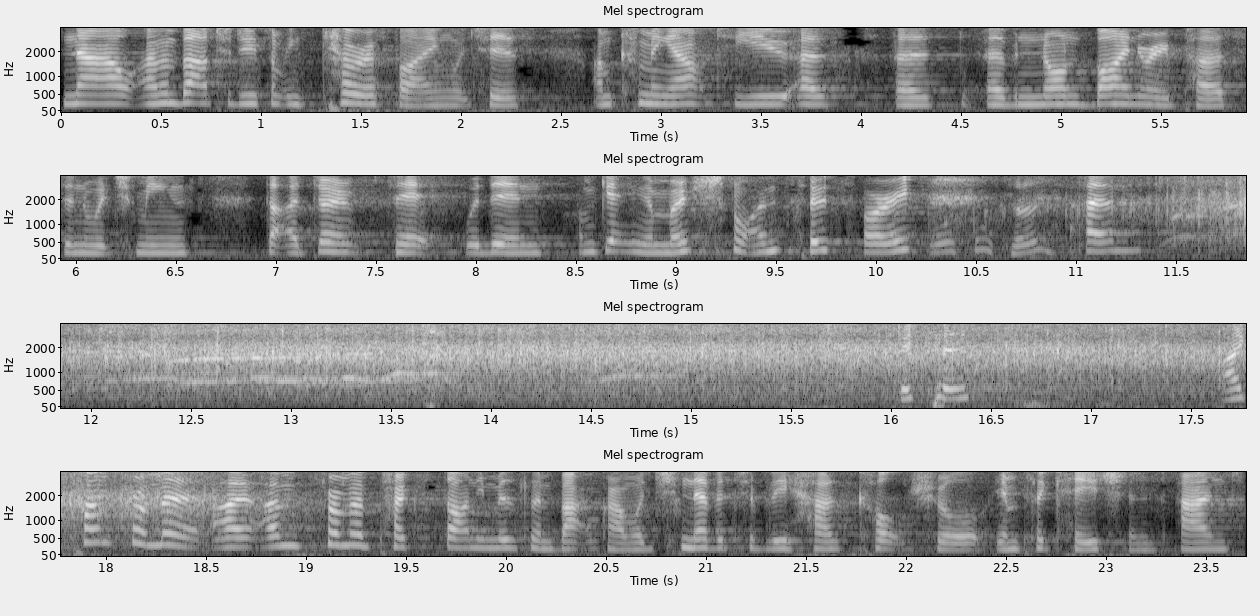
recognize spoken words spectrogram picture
Now, I'm about to do something terrifying, which is I'm coming out to you as a, a non binary person, which means that I don't fit within. I'm getting emotional, I'm so sorry. It's okay. Um, because I come from a, I, I'm from a Pakistani Muslim background, which inevitably has cultural implications. And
